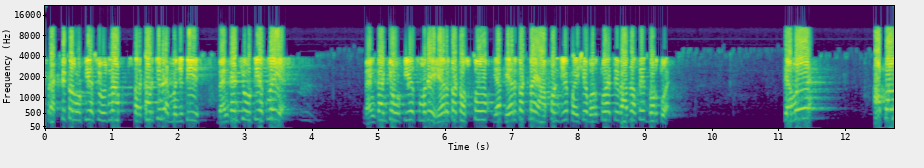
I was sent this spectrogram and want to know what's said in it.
प्रॅक्टिकल ओटीएस योजना सरकारची नाही म्हणजे ती बँकांची ओटीएस नाही आहे बँकांच्या ओटीएसमध्ये हेअर कट असतो यात हेअर कट नाही आपण जे पैसे भरतोय ते व्याजासहित भरतोय. त्यामुळे आपण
